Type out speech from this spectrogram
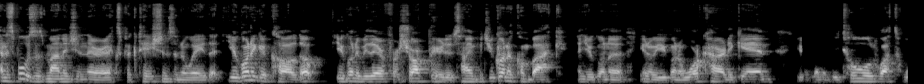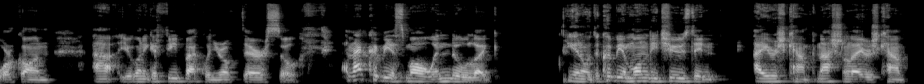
and I suppose it's managing their expectations in a way that you're going to get called up, you're going to be there for a short period of time, but you're going to come back and you're going to, you know, you're going to work hard again. You're going to be told what to work on. Uh, you're going to get feedback when you're up there. So, and that could be a small window, like, you know, there could be a Monday, Tuesday Irish camp, national Irish camp,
